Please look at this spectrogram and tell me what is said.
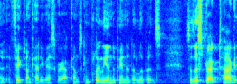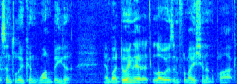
effect on cardiovascular outcomes completely independent of lipids. So this drug targets interleukin 1 beta, and by doing that, it lowers inflammation in the plaque.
